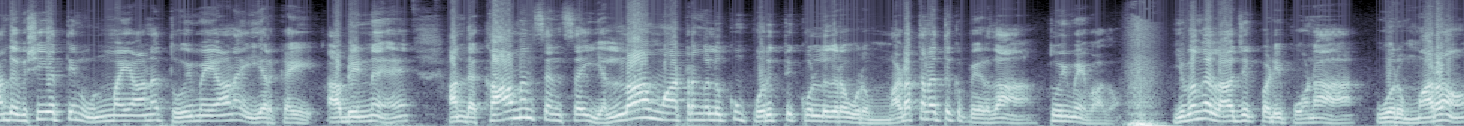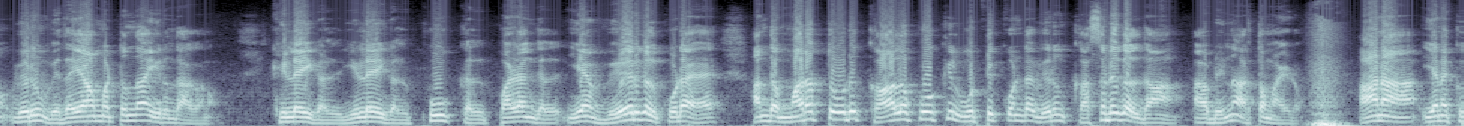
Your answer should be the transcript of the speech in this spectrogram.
அந்த விஷயத்தின் உண்மையான தூய்மையான இயற்கை அப்படின்னு அந்த காமன் சென்ஸை எல்லா மாற்றங்களுக்கும் பொருத்தி கொள்ளுகிற ஒரு மடத்தனத்துக்கு பேர் தான் தூய்மைவாதம். இவங்க லாஜிக் படி போனால் ஒரு மரம் வெறும் விதையாக மட்டும்தான் இருந்தாகணும். கிளைகள் இலைகள் பூக்கள் பழங்கள் ஏன் வேர்கள் கூட அந்த மரத்தோடு காலப்போக்கில் ஒட்டிக்கொண்ட வெறும் கசடுகள் தான் அப்படின்னு அர்த்தமாயிடும். ஆனா எனக்கு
